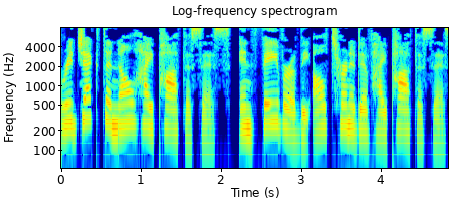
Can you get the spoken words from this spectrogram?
Reject the null hypothesis, in favor of the alternative hypothesis,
